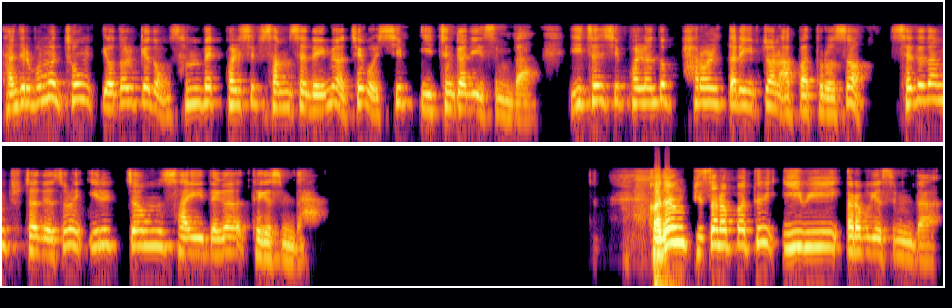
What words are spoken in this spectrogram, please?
단지를 보면 총 8개 동 383세대이며 최고 12층까지 있습니다. 2018년도 8월 달에 입주한 아파트로서 세대당 주차 대수는 1.42대가 되겠습니다. 가장 비싼 아파트 2위 알아보겠습니다.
